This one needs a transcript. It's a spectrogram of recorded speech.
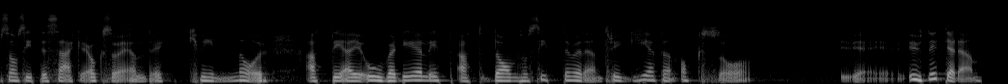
som sitter säkert också äldre kvinnor. Att det är ju ovärderligt att de som sitter med den tryggheten också eh, utnyttjar den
